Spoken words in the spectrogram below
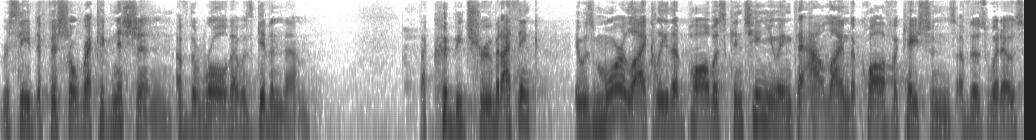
received official recognition of the role that was given them. That could be true, but I think it was more likely that Paul was continuing to outline the qualifications of those widows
